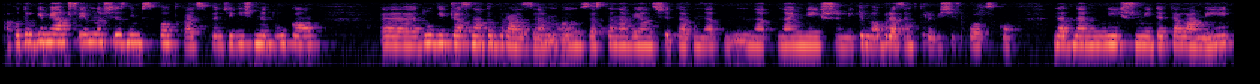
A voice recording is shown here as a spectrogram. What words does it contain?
A po drugie, miałam przyjemność się z nim spotkać. Spędziliśmy długą, e, długi czas nad obrazem, zastanawiając się tam nad, nad najmniejszymi, tym obrazem, który wisi w Płocku, nad najmniejszymi detalami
